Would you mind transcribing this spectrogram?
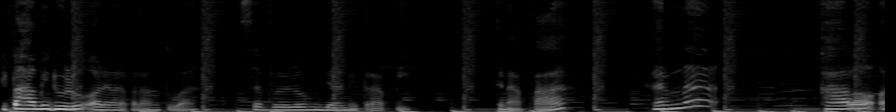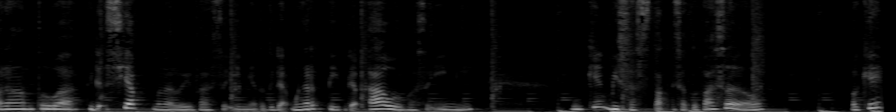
dipahami dulu oleh orang tua sebelum menjalani terapi. Kenapa? Karena kalau orang tua tidak siap melalui fase ini atau tidak mengerti, tidak tahu fase ini, mungkin bisa stuck di satu fase loh. Oke,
